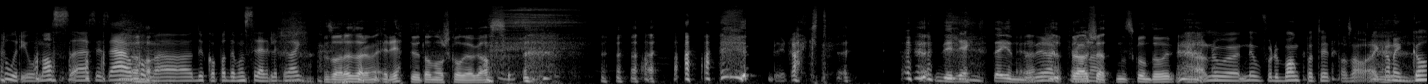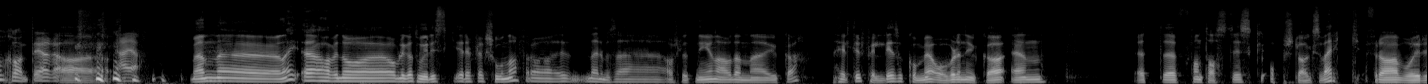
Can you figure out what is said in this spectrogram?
Store-Jonas, eh, syns jeg, og komme og dukke opp og demonstrere litt i dag. Men så er det rett ut av norsk olje og gass. Direkte. Direkte inne Direkt fra. Skjøttens kontor. Ja, nå, nå får du bank på Twitter, Sara. Det kan jeg garantere. Ja, ja. Men eh, nei, eh, har vi noe obligatorisk refleksjon da, for å nærme seg avslutningen av denne uka? Helt tilfeldig så kom jeg over denne uka en, et eh, fantastisk oppslagsverk fra vår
